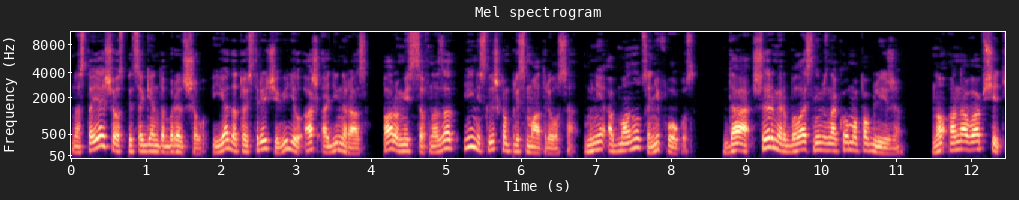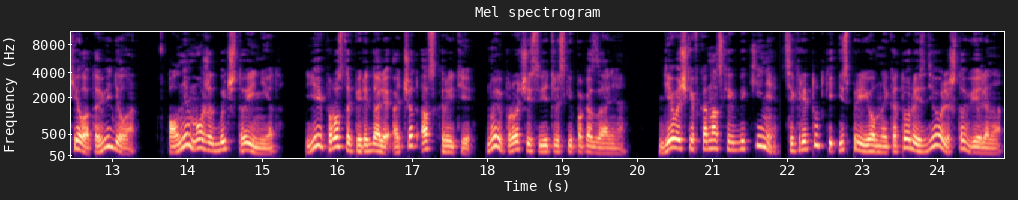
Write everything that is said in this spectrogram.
Настоящего спецагента Брэдшоу я до той встречи видел аж один раз, пару месяцев назад и не слишком присматривался. Мне обмануться не фокус. Да, Шермер была с ним знакома поближе. Но она вообще тело-то видела? Вполне может быть, что и нет. Ей просто передали отчет о вскрытии, ну и прочие свидетельские показания. Девочки в канадских бикини – секретутки из приемной, которые сделали, что велено,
